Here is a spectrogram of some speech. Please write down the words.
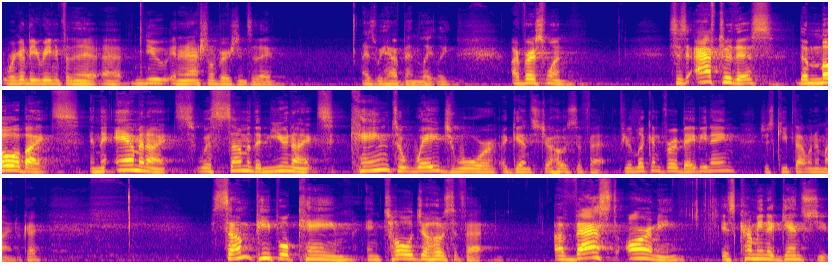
We're going to be reading from the uh, New International Version today, as we have been lately. Our verse one says, After this, the Moabites and the Ammonites, with some of the Meunites, came to wage war against Jehoshaphat. If you're looking for a baby name, just keep that one in mind, okay? Some people came and told Jehoshaphat, A vast army is coming against you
